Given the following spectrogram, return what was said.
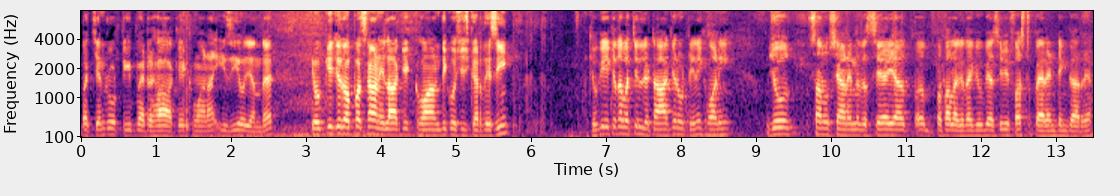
ਬੱਚੇ ਨੂੰ ਰੋਟੀ ਬੈਠਾ ਕੇ ਖਵਾਉਣਾ ਈਜ਼ੀ ਹੋ ਜਾਂਦਾ ਕਿਉਂਕਿ ਜਦੋਂ ਆਪਾਂ ਸਰਾਣੇ ਲਾ ਕੇ ਖਵਾਉਣ ਦੀ ਕੋਸ਼ਿਸ਼ ਕਰਦੇ ਸੀ, ਕਿਉਂਕਿ ਇੱਕ ਤਾਂ ਬੱਚੇ ਨੂੰ ਲਿਟਾ ਕੇ ਰੋਟੀ ਨਹੀਂ ਖਵਾਣੀ ਜੋ ਸਾਨੂੰ ਸਿਆਣੇ ਨੇ ਦੱਸਿਆ ਜਾਂ ਪਤਾ ਲੱਗਦਾ ਕਿਉਂਕਿ ਅਸੀਂ ਵੀ ਫਸਟ ਪੈਰੈਂਟਿੰਗ ਕਰ ਰਹੇ ਹਾਂ।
